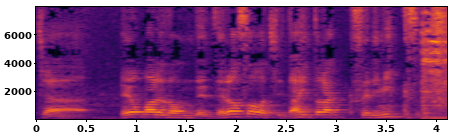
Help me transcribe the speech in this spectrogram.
じゃあレオパルドンでゼロ装置大トラックスリミックスです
